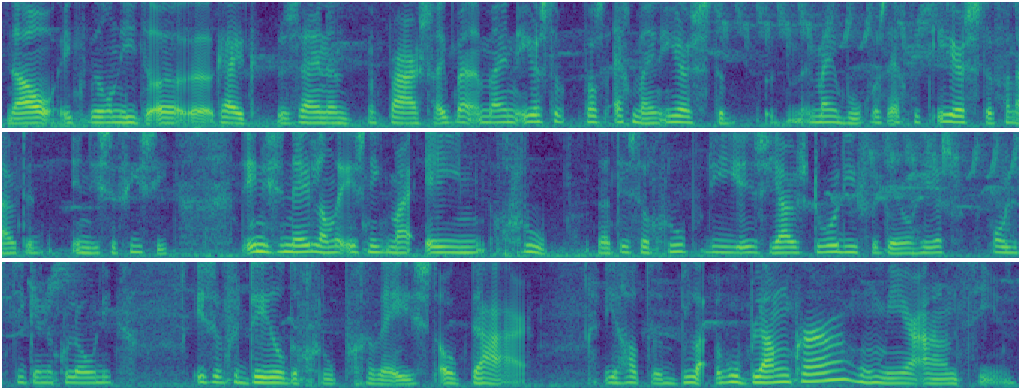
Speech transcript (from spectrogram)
Nou, ik wil niet. Uh, kijk, er zijn een, een paar. Ik ben, mijn eerste was echt mijn eerste. Mijn boek was echt het eerste vanuit de Indische visie. De Indische Nederlander is niet maar één groep. Dat is een groep die is juist door die verdeelheerspolitiek in de kolonie. is een verdeelde groep geweest, ook daar. Je had bla hoe blanker, hoe meer aanzien.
